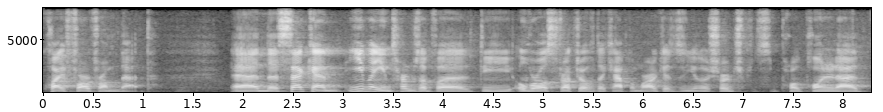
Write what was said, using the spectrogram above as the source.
quite far from that. And the second, even in terms of uh, the overall structure of the capital markets, you know, Serge pointed out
